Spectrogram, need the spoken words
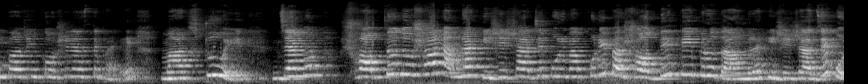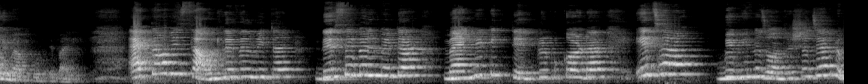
ইম্পর্টেন্ট কোশ্চেন আসতে পারে মার্কস টু এর, যেমন শব্দ দূষণ আমরা কিসের সাহায্যে পরিমাপ করি বা শব্দের তীব্রতা আমরা কিসের সাহায্যে পরিমাপ করতে পারি? একটা হবে sound level meter decibel meter magnetic tape recorder এছাড়াও বিভিন্ন যন্ত্রের সাহায্যে আমরা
